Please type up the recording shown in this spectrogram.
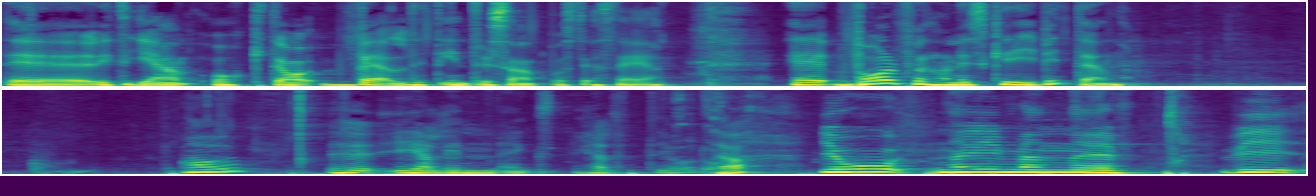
eh, lite grann och den var väldigt intressant måste jag säga. Eh, varför har ni skrivit den? Ja, Elin heter jag då. Ja. Jo, nej men eh, vi,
